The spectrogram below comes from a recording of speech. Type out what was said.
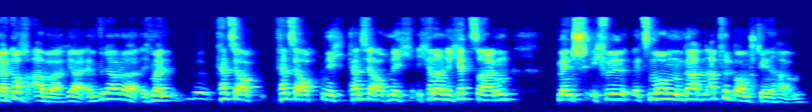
Ja, doch, aber ja, entweder oder. Ich meine, kannst ja auch, kannst ja auch nicht, kannst ja auch nicht, ich kann auch nicht jetzt sagen, Mensch, ich will jetzt morgen im Garten einen Apfelbaum stehen haben.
